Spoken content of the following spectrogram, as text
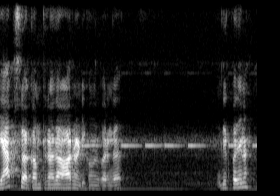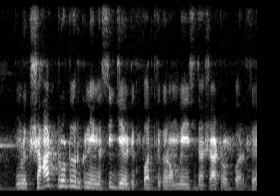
கேப்ஸில் கமுத்துனா தான் ஆர் அடிக்கும். பாருங்கள் இதுக்கு பார்த்தீங்கன்னா உங்களுக்கு ஷார்ட் ரூட்டும் இருக்குது நீங்கள் சிஜே வீட்டுக்கு போகிறதுக்கு ரொம்ப ஈஸி தான். ஷார்ட் ரூட் போகிறது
